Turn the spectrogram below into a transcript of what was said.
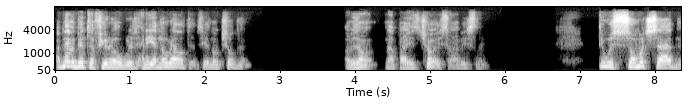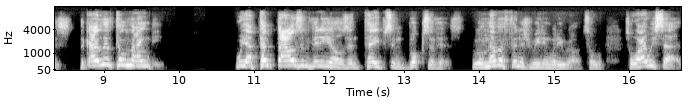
I've never been to a funeral where, and he had no relatives, he had no children of his own, not by his choice, obviously. There was so much sadness. The guy lived till 90. We have 10,000 videos and tapes and books of his. We'll never finish reading what he wrote. So, so why are we sad?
